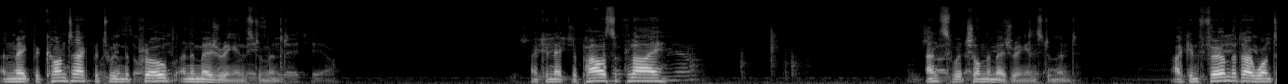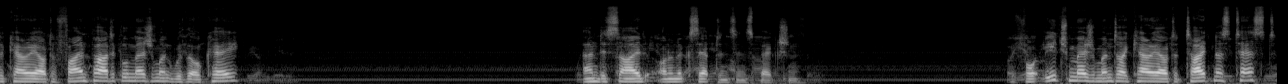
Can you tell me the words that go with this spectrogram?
and make the contact between the probe and the measuring instrument. I connect the power supply and switch on the measuring instrument. I confirm that I want to carry out a fine particle measurement with OK and decide on an acceptance inspection. Before each measurement I carry out a tightness test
